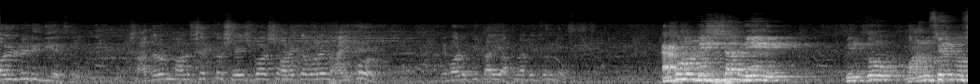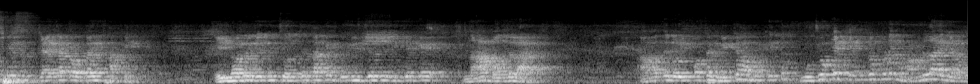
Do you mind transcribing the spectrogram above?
অলরেডি দিয়েছে। সাধারণ মানুষের তো শেষ বয়সে অনেকে বলেন হাইকোর্ট এবারও কি তাই আপনাদের জন্য? এখনও ডিসিশন নেই কিন্তু মানুষের তো শেষ জায়গাটা ওটাই থাকে। এইভাবে যদি চলতে থাকে পুলিশ যদি নিজেকে না বদলায় আমাদের ওই পথে নিতে হবে। কিন্তু পুজোকে কেন্দ্র করে মামলায় যাব।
